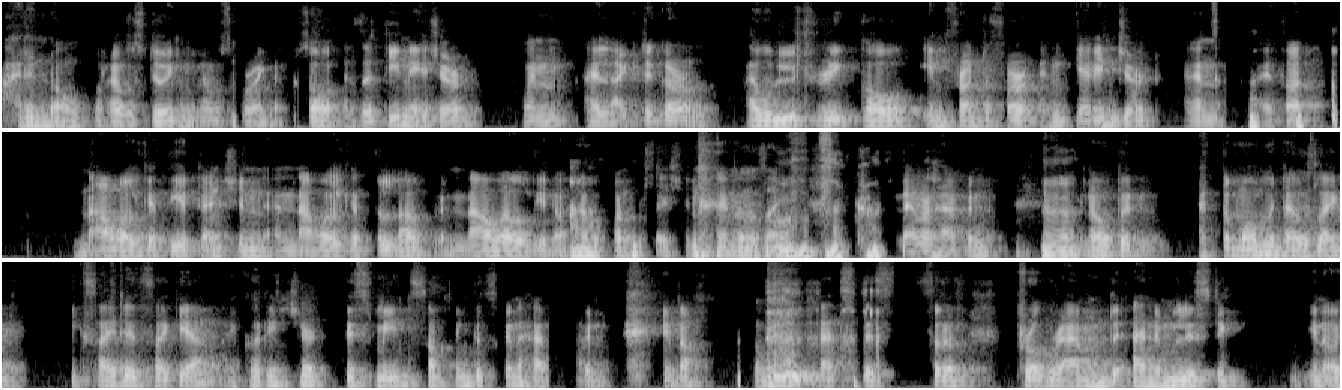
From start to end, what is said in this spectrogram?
i didn't know what i was doing when i was growing up so as a teenager when i liked a girl i would literally go in front of her and get injured and i thought now I'll get the attention and now I'll get the love and now I'll, you know, have a conversation. and I was like, oh never happened. Yeah. You know, but at the moment I was like, excited. It's like, yeah, I got injured. This means something that's going to happen. you know, that's this sort of programmed animalistic, you know,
